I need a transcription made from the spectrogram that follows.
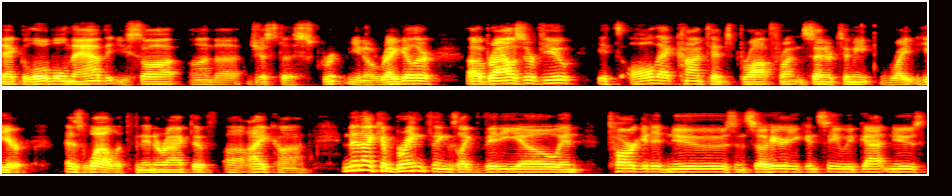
That global nav that you saw on the just the you know regular uh, browser view, it's all that content's brought front and center to me right here as well. It's an interactive uh, icon. And then I can bring things like video and targeted news. And so here you can see we've got news,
